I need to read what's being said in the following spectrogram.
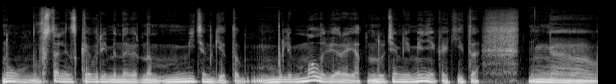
ну, в сталинское время, наверное, митинги это были маловероятны, но тем не менее какие-то э,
